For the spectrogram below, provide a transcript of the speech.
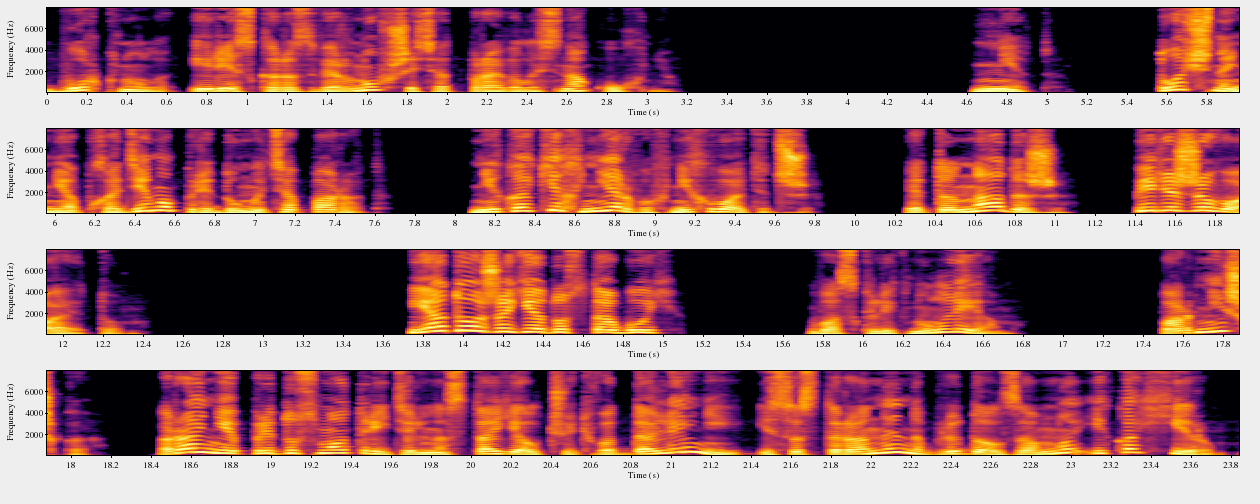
Буркнула и, резко развернувшись, отправилась на кухню. Нет, Точно необходимо придумать аппарат. Никаких нервов не хватит же. Это надо же, переживает он. «Я тоже еду с тобой», — воскликнул Лиам. Парнишка ранее предусмотрительно стоял чуть в отдалении и со стороны наблюдал за мной и Кахиром,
